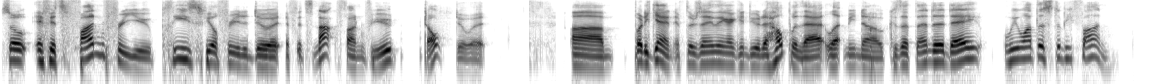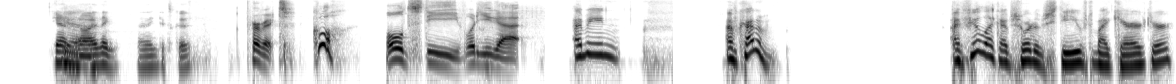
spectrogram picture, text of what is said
so if it's fun for you please feel free to do it if it's not fun for you don't do it um, but again, if there's anything I can do to help with that, let me know. Because at the end of the day, we want this to be fun. yeah, Yeah. no, I think I think it's good. Perfect. Cool. Old Steve, what do you got? I mean, I've kind of. I feel like I've sort of steved my character.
